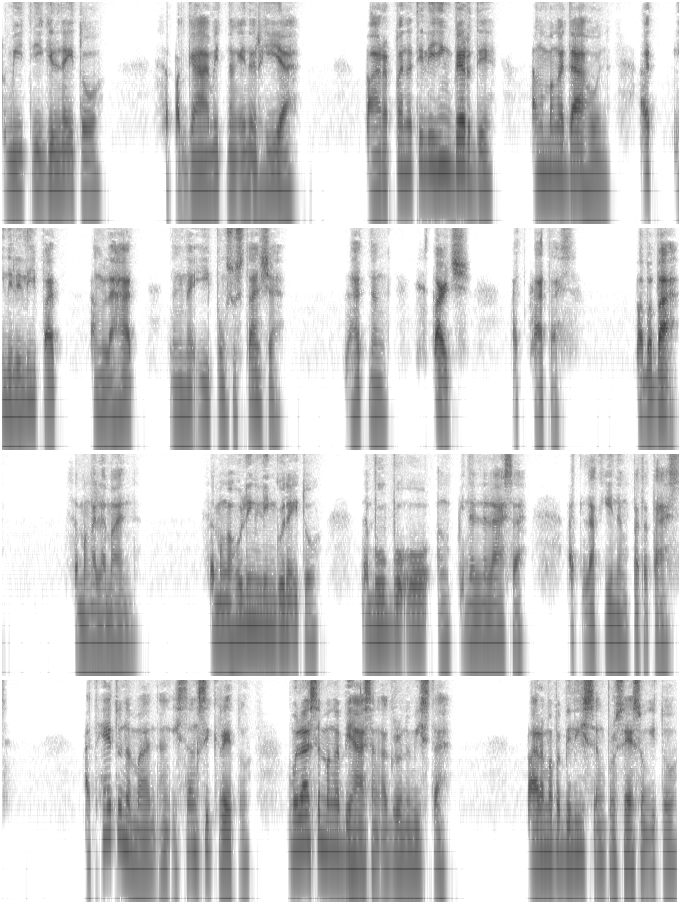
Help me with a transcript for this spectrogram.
Tumitigil na ito sa paggamit ng enerhiya para panatilihing berde ang mga dahon at inililipat ang lahat ng naipong sustansya, lahat ng starch at katas, pababa sa mga laman. Sa mga huling linggo na ito, nabubuo ang pinal na lasa at laki ng patatas. At heto naman ang isang sikreto mula sa mga bihasang agronomista. Para mapabilis ang prosesong ito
